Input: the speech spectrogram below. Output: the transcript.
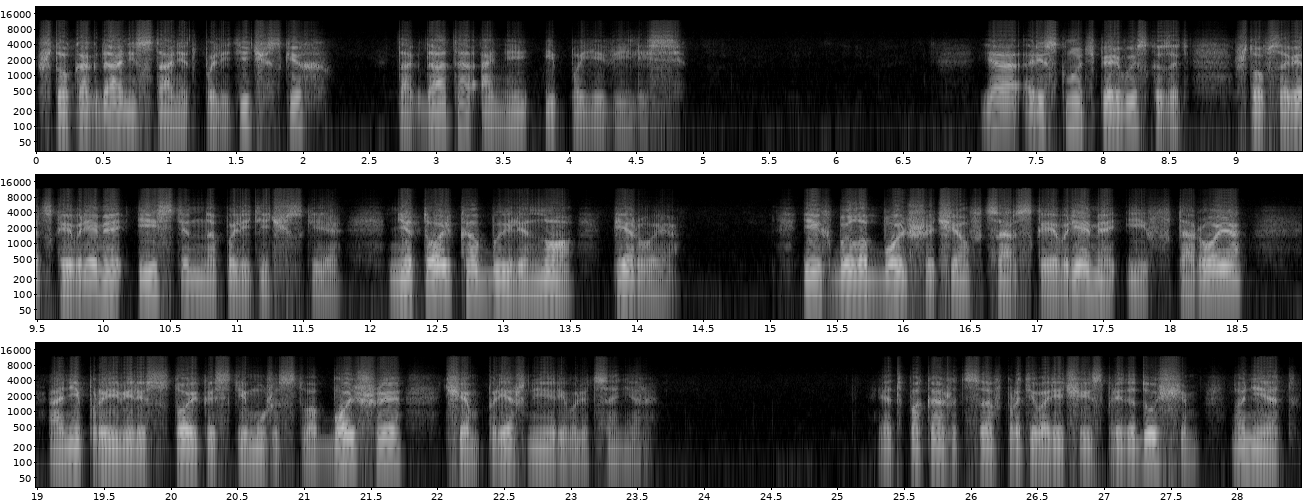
что когда они станет политических, тогда-то они и появились. Я рискну теперь высказать, что в советское время истинно политические не только были, но, первое, их было больше, чем в царское время, и, второе, они проявили стойкость и мужество большее, чем прежние революционеры. Это покажется в противоречии с предыдущим, но нет.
